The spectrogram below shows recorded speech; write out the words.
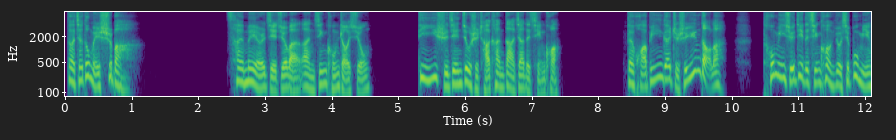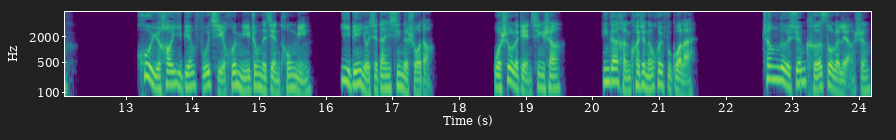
大家都没事吧？蔡媚儿解决完暗金恐爪熊，第一时间就是查看大家的情况。带滑冰应该只是晕倒了，通明学弟的情况有些不明。霍雨浩一边扶起昏迷中的剑通明。一边有些担心的说道：“我受了点轻伤，应该很快就能恢复过来。”张乐轩咳嗽了两声，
